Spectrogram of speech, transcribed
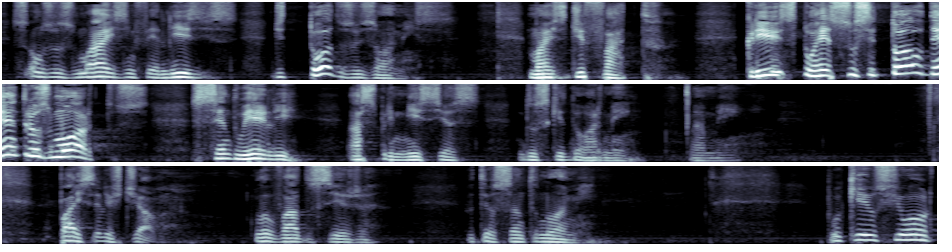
somos os mais infelizes de todos os homens. Mas, de fato, Cristo ressuscitou dentre os mortos, sendo Ele as primícias dos que dormem. Amém. Pai Celestial, louvado seja o teu santo nome. Porque o Senhor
